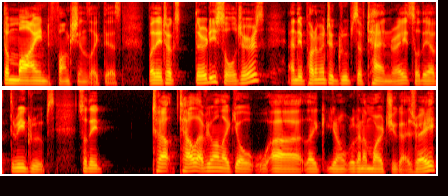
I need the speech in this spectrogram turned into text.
the mind functions like this. But they took 30 soldiers and they put them into groups of 10, right? So they have three groups. So they tell tell everyone like yo uh like you know we're gonna march you guys right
